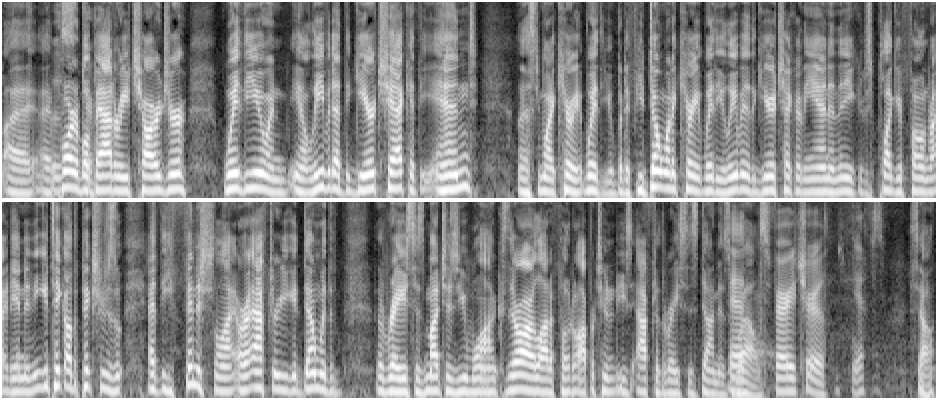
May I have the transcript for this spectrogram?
a portable battery charger with you, and you know leave it at the gear check at the end. Unless you want to carry it with you, but if you don't want to carry it with you, leave it at the gear check at the end, and then you can just plug your phone right in, and you can take all the pictures at the finish line or after you get done with the, the race as much as you want, because there are a lot of photo opportunities after the race is done as well. That's very true. Yes. So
